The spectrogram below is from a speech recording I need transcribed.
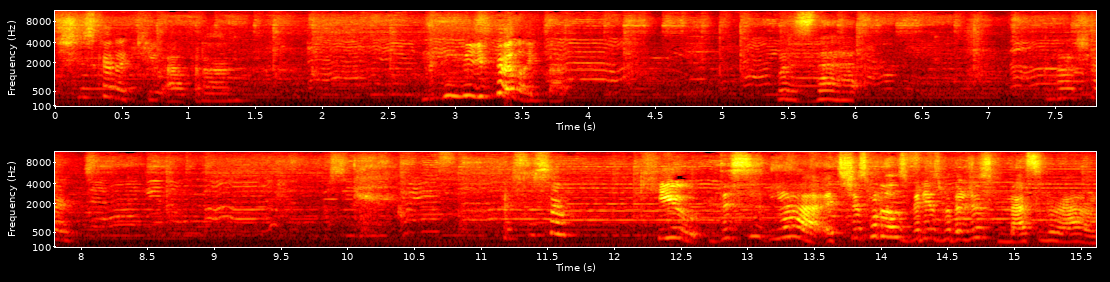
She's got a cute outfit on. you like that. What is that? I'm not sure. This is so cute. This is yeah. It's just one of those videos where they're just messing around,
